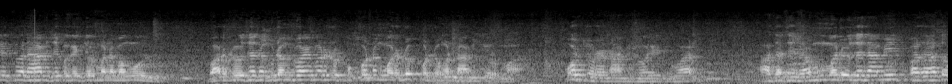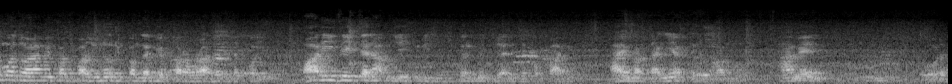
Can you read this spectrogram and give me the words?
namin sa bagay jorma na mangulo. Para doon sa nagudang duhay marudok po ng marudok po doon namin jorma. Kotor na namin wala Tuhan. At at sa mo mado sa namin, pasato mo to namin patupasun ng panggabi para urasa sa koy. Mari ito ito namin Yesus Kristus kalbid sa sa papagi. Ay martangyak terus kamu. Amin. Ora.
